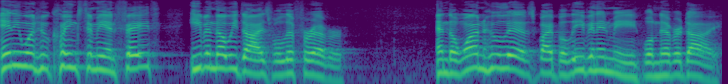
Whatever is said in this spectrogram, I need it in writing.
Anyone who clings to me in faith, even though he dies, will live forever. And the one who lives by believing in me will never die.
